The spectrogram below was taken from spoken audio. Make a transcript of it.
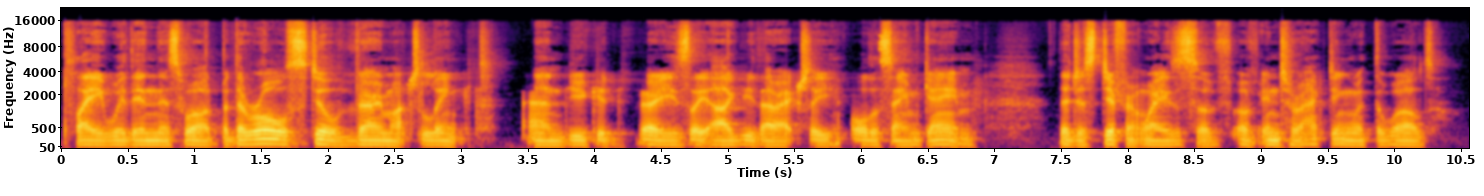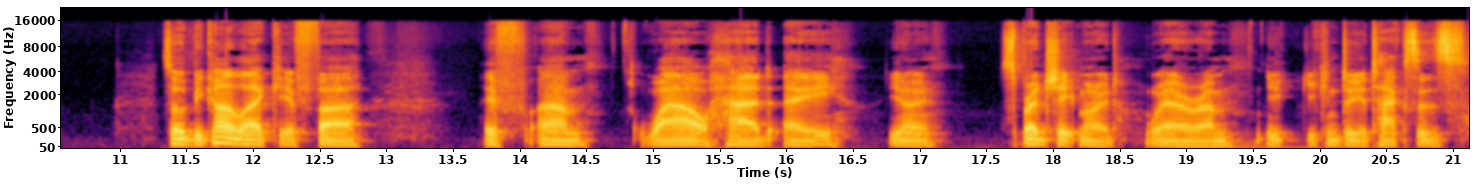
play within this world, but they're all still very much linked. And you could very easily argue they're actually all the same game. They're just different ways of of interacting with the world. So it'd be kind of like if uh, if um, WoW had a you know spreadsheet mode where um, you you can do your taxes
